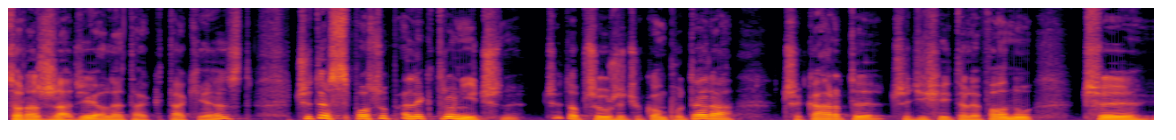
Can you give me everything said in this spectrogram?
coraz rzadziej, ale tak, tak jest, czy też w sposób elektroniczny, czy to przy użyciu komputera, czy karty, czy dzisiaj telefonu, czy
